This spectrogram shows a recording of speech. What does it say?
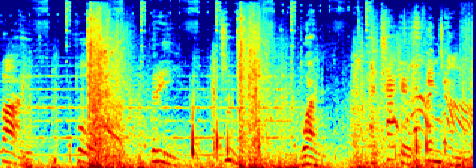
Five, four, three, two, one. Attackers incoming.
